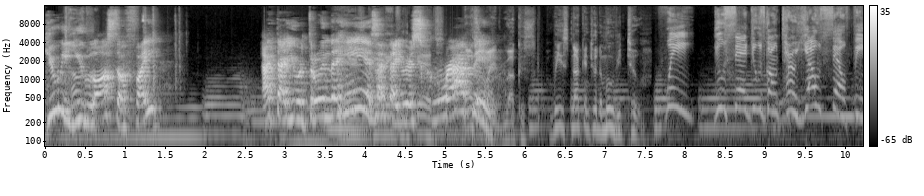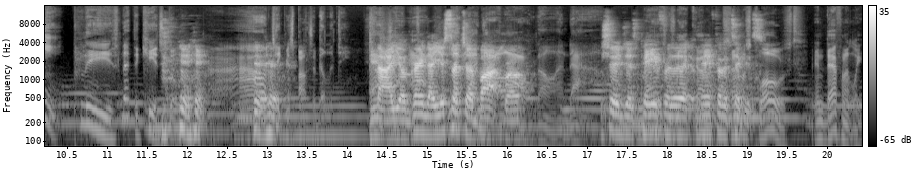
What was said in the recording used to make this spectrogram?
Huey, you oh. lost a fight? I thought you were throwing the hands. I thought you were That's scrapping. right, Ruckus. We snuck into the movie too. We, you said you was gonna turn yourself in. Please let the kids go. I'll take responsibility. Nah, yo, Granddad, you're such a bot, bro. You should have just paid for the paid for the tickets. closed indefinitely.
